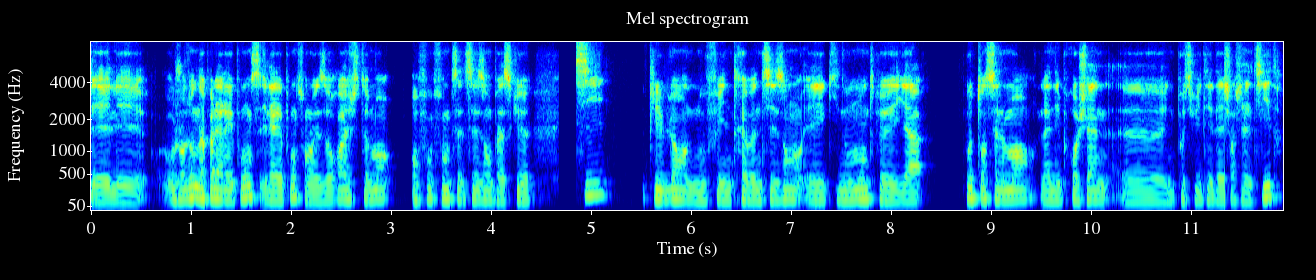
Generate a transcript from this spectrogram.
les. Aujourd'hui, on n'a pas les réponses, et les réponses, on les aura justement en fonction de cette saison. Parce que si Cleveland nous fait une très bonne saison et qui nous montre qu'il y a potentiellement l'année prochaine euh, une possibilité d'aller chercher le titre,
